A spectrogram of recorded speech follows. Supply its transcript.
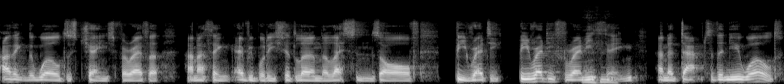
I think the world has changed forever. And I think everybody should learn the lessons of be ready, be ready for mm-hmm. anything mm-hmm. and adapt to the new world.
